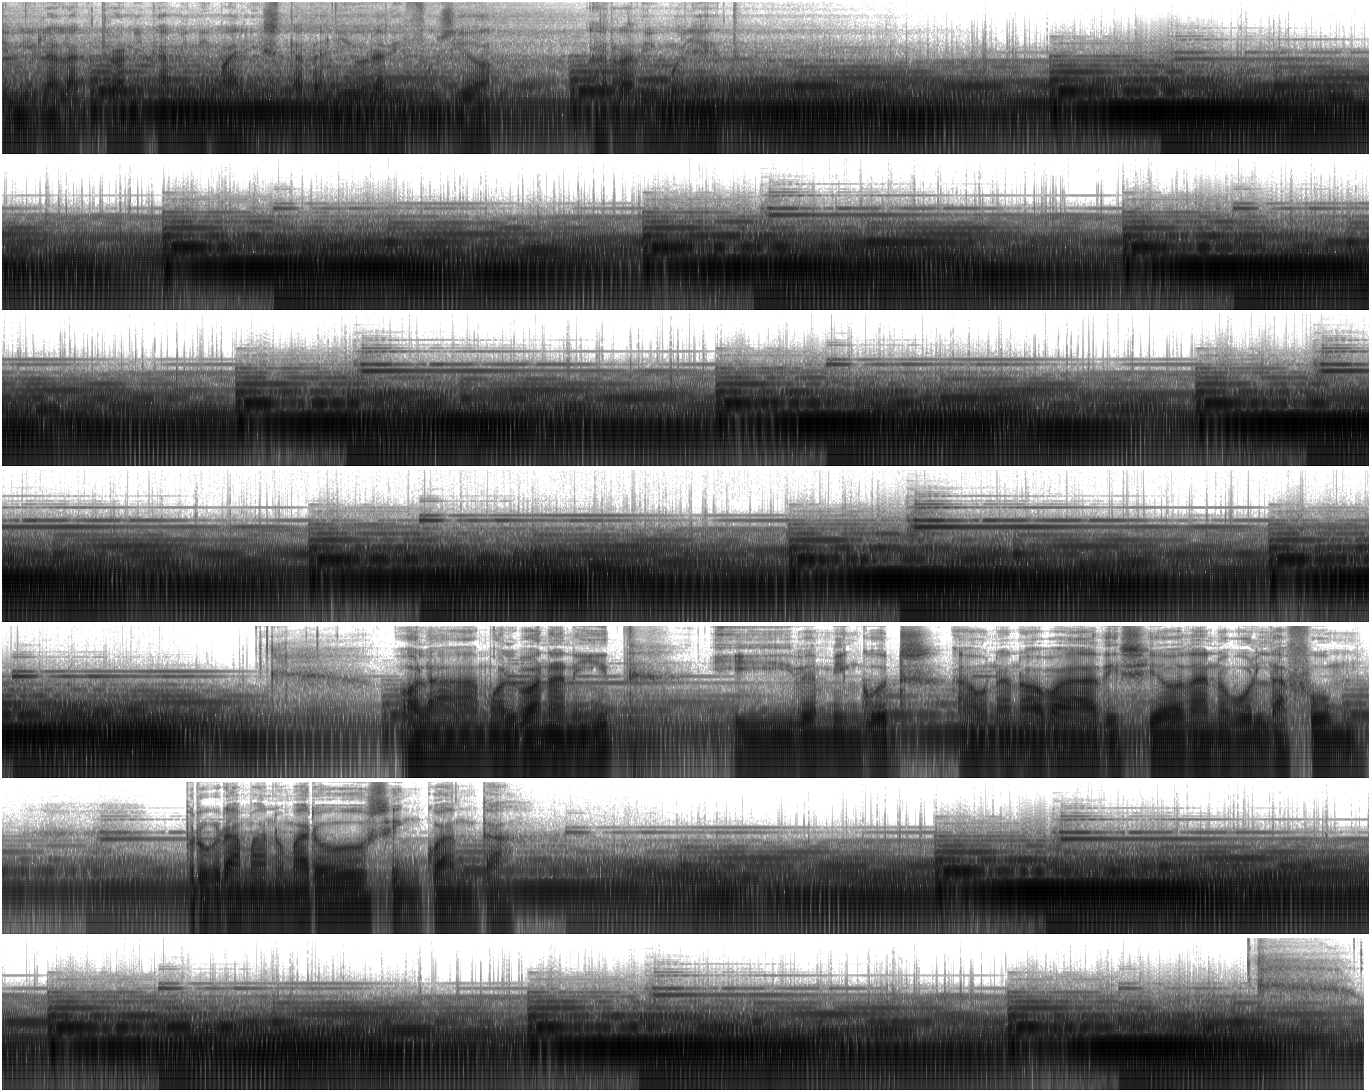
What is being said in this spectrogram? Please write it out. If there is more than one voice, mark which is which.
Speaker 1: música ambient i benvinguts a una nova edició de Núvol de Fum, programa número 50.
